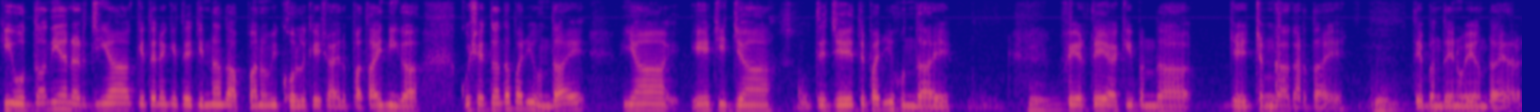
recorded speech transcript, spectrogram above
ਕਿ ਉਦਾਂ ਦੀਆਂ એનર્ਜੀਆਂ ਕਿਤੇ ਨਾ ਕਿਤੇ ਜਿੰਨਾ ਦਾ ਆਪਾਂ ਨੂੰ ਵੀ ਖੁੱਲ ਕੇ ਸ਼ਾਇਦ ਪਤਾ ਹੀ ਨਹੀਂਗਾ ਕੁਛ ਇਦਾਂ ਦਾ ਭਾਜੀ ਹੁੰਦਾ ਏ ਜਾਂ ਇਹ ਚੀਜ਼ਾਂ ਤੇ ਜੇ ਤੇ ਭਾਜੀ ਹੁੰਦਾ ਏ ਫੇਰ ਤੇ ਆ ਕਿ ਬੰਦਾ ਜੇ ਚੰਗਾ ਕਰਦਾ ਏ। ਤੇ ਬੰਦੇ ਨੂੰ ਇਹ ਹੁੰਦਾ ਯਾਰ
